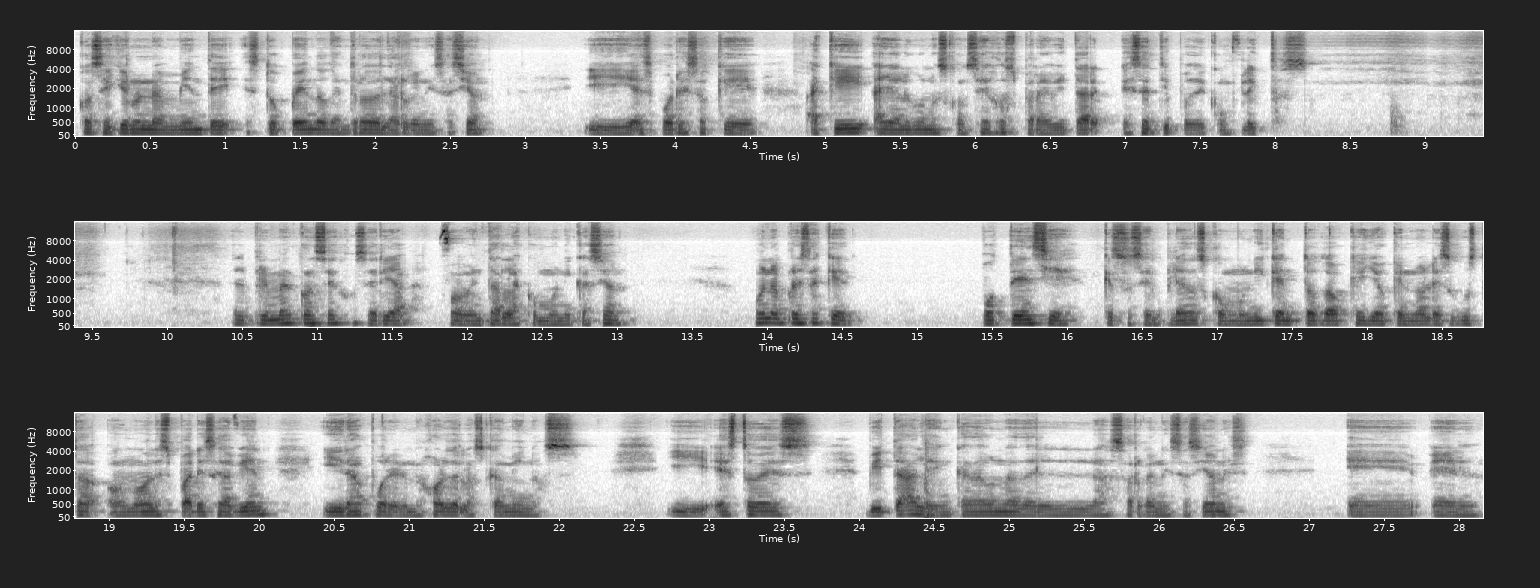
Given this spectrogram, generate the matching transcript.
conseguir un ambiente estupendo dentro de la organización. Y es por eso que aquí hay algunos consejos para evitar ese tipo de conflictos. El primer consejo sería fomentar la comunicación. Una empresa que potencie que sus empleados comuniquen todo aquello que no les gusta o no les parezca bien irá por el mejor de los caminos. Y esto es vital en cada una de las organizaciones. Eh, el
